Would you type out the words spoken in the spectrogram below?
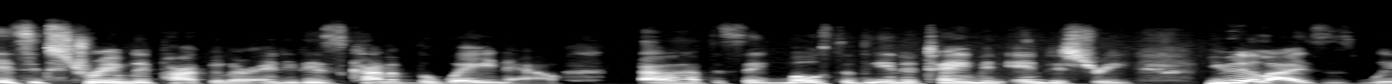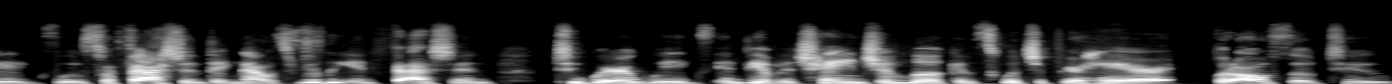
It's extremely popular and it is kind of the way now. I'll have to say most of the entertainment industry utilizes wigs. It's a fashion thing now. It's really in fashion to wear wigs and be able to change your look and switch up your hair. But also, too,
